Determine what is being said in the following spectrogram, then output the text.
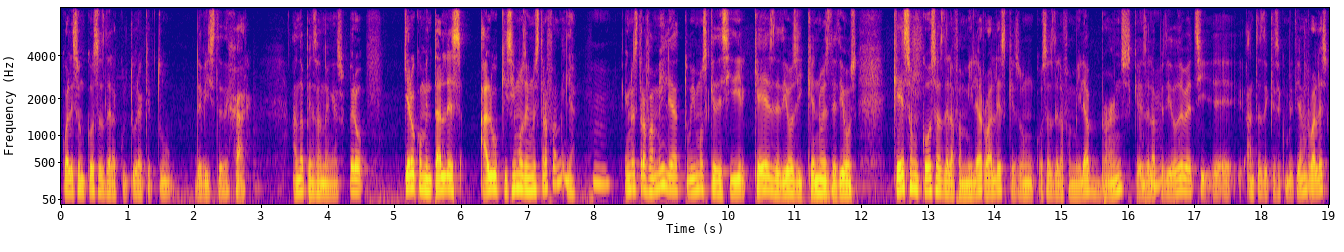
¿Cuáles son cosas de la cultura que tú debiste dejar? Anda pensando en eso. Pero quiero comentarles algo que hicimos en nuestra familia. Mm. En nuestra familia tuvimos que decidir qué es de Dios y qué no es de Dios. ¿Qué son cosas de la familia Ruales? ¿Qué son cosas de la familia Burns? Que es el apellido de Betsy eh, antes de que se convirtiera en Ruales.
